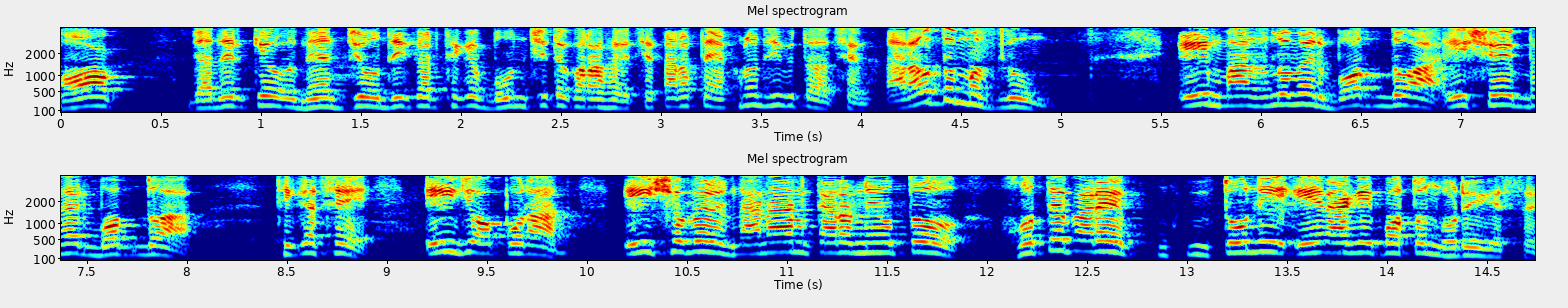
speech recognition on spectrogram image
হক, যাদেরকে ন্যায্য অধিকার থেকে বঞ্চিত করা হয়েছে, তারা তো এখনও জীবিত আছেন। তারাও তো মজলুম। এই মাজলুমের বদদোয়া, এই শোয়েব ভাইয়ের বদদোয়া, ঠিক আছে? এই যে অপরাধ, এইসবের নানান কারণেও তো হতে পারে টনি এর আগে পতন ঘটে গেছে।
